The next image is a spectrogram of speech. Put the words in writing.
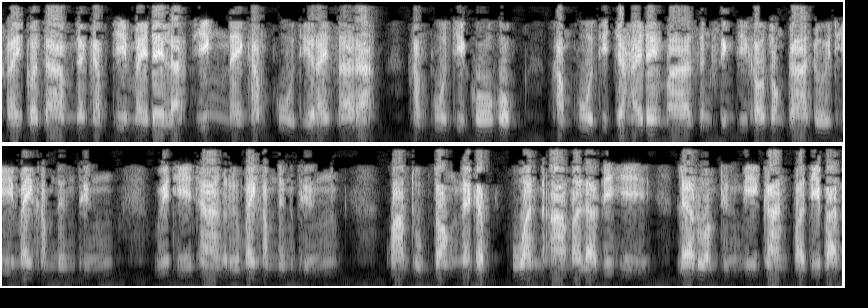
ใครก็ตามนะครับที่ไม่ได้ละทิ้งในคำพูดที่ไร้สาระคำพูดที่โกหกคำพูดที่จะให้ได้มา ซึ่งสิ่งที่เขาต้องการโดยที่ไม่คำนึงถึงวิถีทางหรือไม่คำนึงถึง ความถูกต้องนะครับวันอามาลาบิฮีและรวมถึงมีการปฏิบัติ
